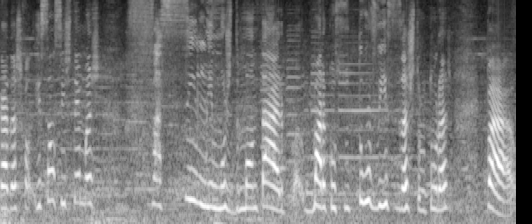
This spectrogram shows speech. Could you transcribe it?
Cada escola... E são sistemas facílimos de montar. Marco, se tu visses as estruturas, pá,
